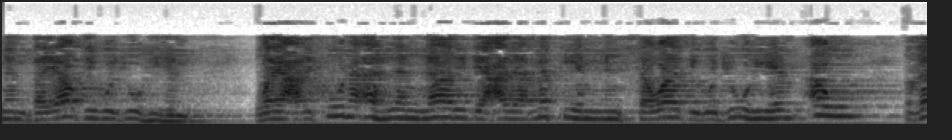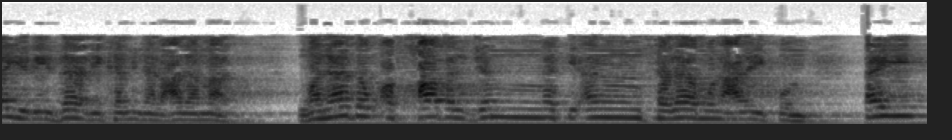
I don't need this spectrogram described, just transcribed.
من بياض وجوههم ويعرفون أهل النار بعلامتهم من سواد وجوههم أو غير ذلك من العلامات. ونادوا أصحاب الجنة أن سلام عليكم. أي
